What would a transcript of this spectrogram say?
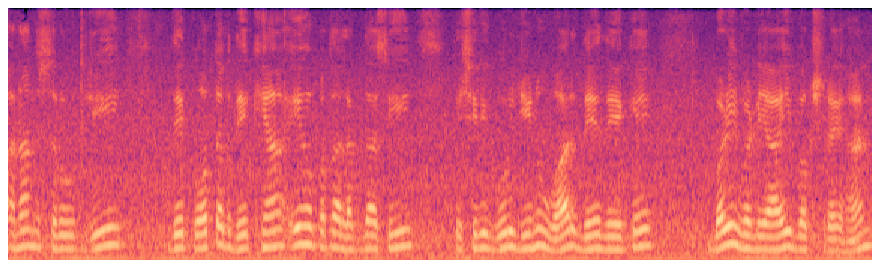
ਆਨੰਦ ਸਰੂਪ ਜੀ ਦੇ ਕੋਤਕ ਦੇਖਿਆ ਇਹੋ ਪਤਾ ਲੱਗਦਾ ਸੀ ਕਿ ਸ੍ਰੀ ਗੁਰੂ ਜੀ ਨੂੰ ਵਰ ਦੇ ਦੇ ਕੇ ਬੜੀ ਵਡਿਆਈ ਬਖਸ਼ ਰਹੇ ਹਨ।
